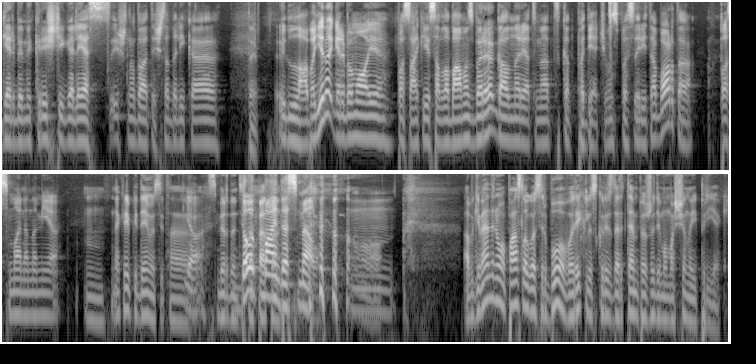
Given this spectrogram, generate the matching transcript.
gerbiami kriščiai galės išnaudoti šitą dalyką. Taip. Labą dieną, gerbiamoji, pasakė jis Alabamos bare, gal norėtumėt, kad padėčiau jums pasidaryti abortą pas mane namie. Mm. Nekreipkite dėmesį į tą Jo. smirdantį. Don't tapetą. mind the smell. mm. Apgyvendinimo paslaugos ir buvo variklis, kuris dar tempė žudimo mašiną į priekį.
